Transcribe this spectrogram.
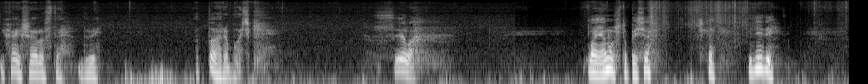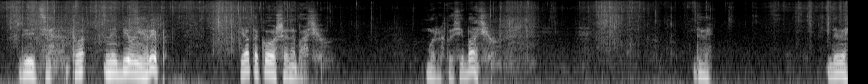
і хай ще росте. Дві. Ото грибочки. Сила. Плай, а ну вступися. Чекай, відійди. Дивіться, то не білий гриб. Я такого ще не бачив. Може хтось і бачив. Диви. Диви.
